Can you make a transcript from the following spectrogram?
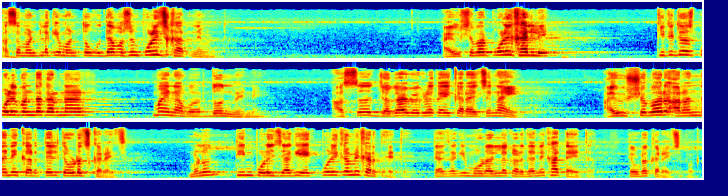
असं म्हटलं की म्हणतो उद्यापासून पोळीच खात नाही म्हणतो. आयुष्यभर पोळी खाल्ली. किती दिवस पोळी बंद करणार? महिनाभर दोन महिने. असं जगावेगळं काही करायचं नाही. आयुष्यभर आनंदाने करता येईल तेवढंच करायचं. म्हणून तीन पोळी जागी एक पोळी कमी करता येते. त्या जागी मोडायला कडधान्य खाता येतं. तेवढं करायचं फक्त.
